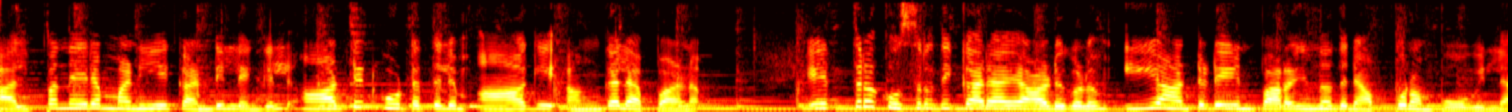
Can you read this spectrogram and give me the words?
അല്പനേരം മണിയെ കണ്ടില്ലെങ്കിൽ ആട്ടിൻകൂട്ടത്തിലും ആകെ അങ്കലാപ്പാണ്. എത്ര കുസൃതിക്കാരായ ആടുകളും ഈ ആട്ടിടയൻ പറയുന്നതിനപ്പുറം പോവില്ല.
